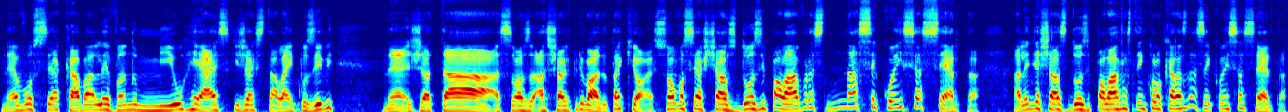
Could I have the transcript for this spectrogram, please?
né? Você acaba levando mil reais que já está lá. Inclusive, né, já tá são as, a chave privada, tá aqui, ó. É só você achar as 12 palavras na sequência certa. Além de achar as 12 palavras, tem que colocá-las na sequência certa.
